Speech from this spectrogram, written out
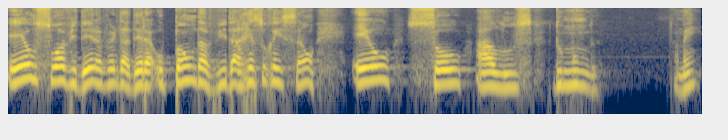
eu sou a videira verdadeira, o pão da vida, a ressurreição. Eu sou a luz do mundo. Amém?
